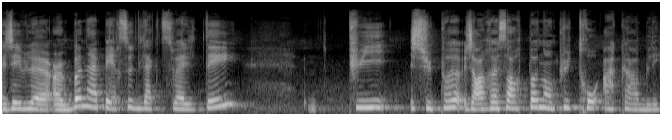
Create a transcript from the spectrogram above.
j'ai le- un bon aperçu de l'actualité. Puis, je suis pas, j'en ressors pas non plus trop accablée.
